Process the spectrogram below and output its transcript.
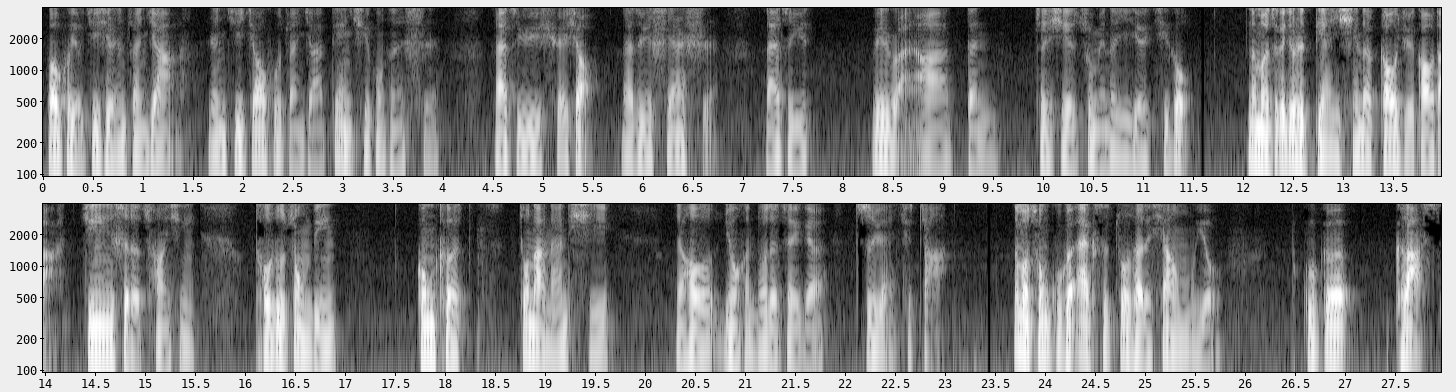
包括有机器人专家、人机交互专家、电气工程师，来自于学校、来自于实验室、来自于微软啊等这些著名的一些机构。那么，这个就是典型的高举高打、精英式的创新，投入重兵。攻克重大难题，然后用很多的这个资源去砸。那么从谷歌 X 做出来的项目有谷歌 Glass，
